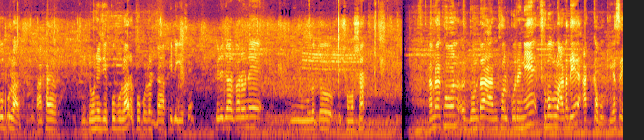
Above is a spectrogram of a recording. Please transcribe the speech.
পপুলার পাখা ড্রোনে যে পপুলার পপুলারটা ফেটে গেছে। ফেটে যাওয়ার কারণে মূলত সমস্যা। আমরা এখন ড্রোনটা আনফল করে নিয়ে সুপাগুলো আটা দিয়ে আটকাবো, ঠিক আছে?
